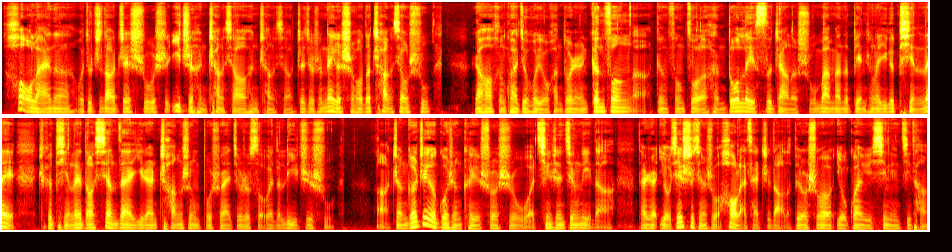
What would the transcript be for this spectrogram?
后来呢，我就知道这书是一直很畅销，很畅销，这就是那个时候的畅销书。然后很快就会有很多人跟风啊，跟风做了很多类似这样的书，慢慢的变成了一个品类。这个品类到现在依然长盛不衰，就是所谓的励志书。啊，整个这个过程可以说是我亲身经历的啊。但是有些事情是我后来才知道的，比如说有关于心灵鸡汤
